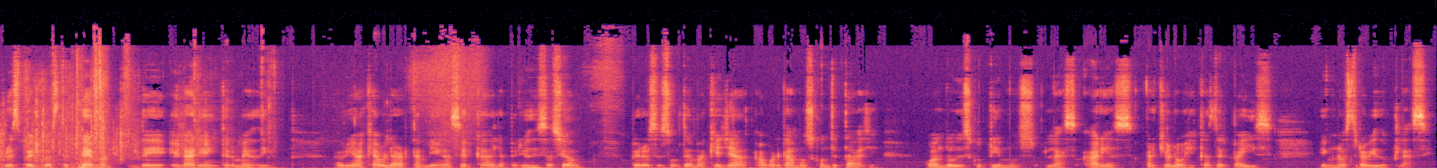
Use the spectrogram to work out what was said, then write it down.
Respecto a este tema del área intermedia, habría que hablar también acerca de la periodización, pero ese es un tema que ya abordamos con detalle cuando discutimos las áreas arqueológicas del país en nuestra videoclase.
